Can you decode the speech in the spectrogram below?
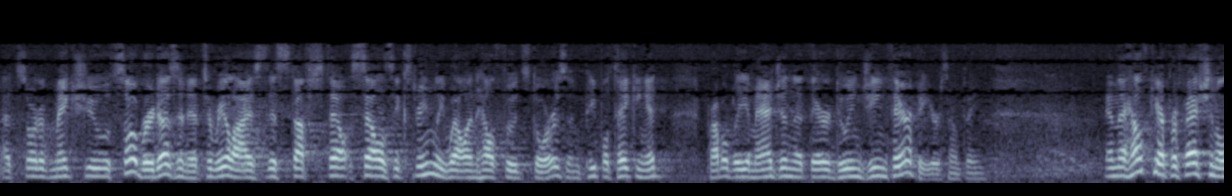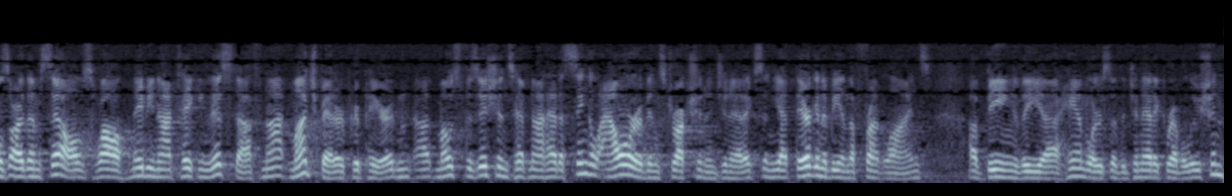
that sort of makes you sober, doesn't it, to realize this stuff sells extremely well in health food stores, and people taking it probably imagine that they're doing gene therapy or something. And the healthcare professionals are themselves, while maybe not taking this stuff, not much better prepared. Uh, most physicians have not had a single hour of instruction in genetics, and yet they're going to be in the front lines of being the uh, handlers of the genetic revolution.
